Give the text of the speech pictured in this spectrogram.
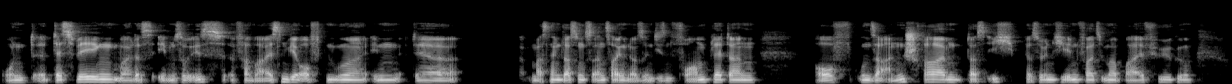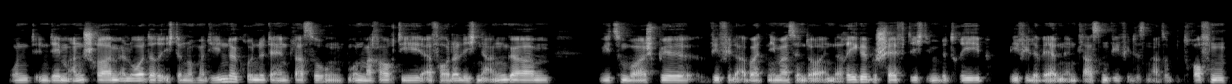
Und äh, deswegen, weil das eben so ist, verweisen wir oft nur in der Massenentlassungsanzeige, also in diesen Formblättern, auf unser Anschreiben, das ich persönlich jedenfalls immer beifüge. Und in dem Anschreiben erläutere ich dann nochmal die Hintergründe der Entlassung und mache auch die erforderlichen Angaben, wie zum Beispiel, wie viele Arbeitnehmer sind da in der Regel beschäftigt im Betrieb, wie viele werden entlassen, wie viele sind also betroffen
